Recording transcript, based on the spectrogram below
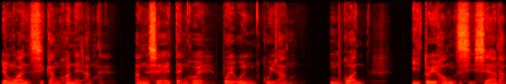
永远是同款的红，红色的灯火陪阮归暗，不管伊对方是啥人，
